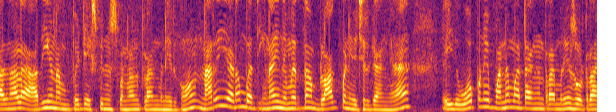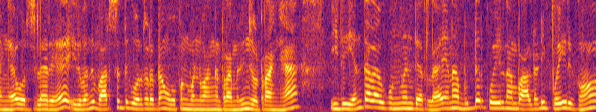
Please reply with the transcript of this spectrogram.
அதனால் அதையும் நம்ம போய்ட்டு எக்ஸ்பீரியன்ஸ் பண்ணலான்னு பிளான் பண்ணியிருக்கோம். நிறைய இடம் பார்த்திங்கன்னா இந்தமாரி தான் பிளாக் பண்ணி வச்சுருக்காங்க. இது ஓப்பனே பண்ண மாட்டாங்கன்ற மாதிரியும் சொல்கிறாங்க ஒரு சிலர் இது வந்து வருஷத்துக்கு ஒரு தடவை தான் ஓப்பன் பண்ணுவாங்கன்ற மாதிரியும் சொல்கிறாங்க இது எந்த அளவுக்கு உண்மைன்னு தெரில ஏன்னா புத்தர் கோயில் நம்ம ஆல்ரெடி போயிருக்கோம்.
